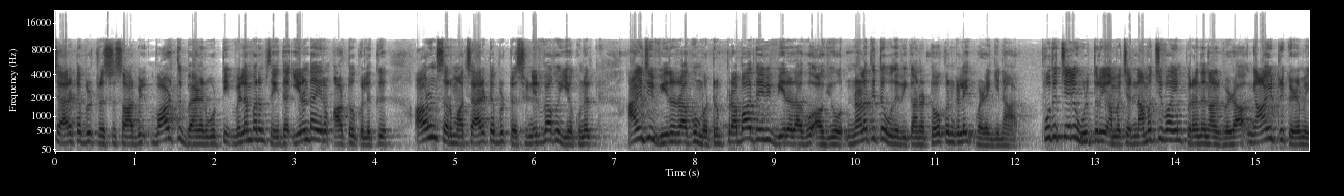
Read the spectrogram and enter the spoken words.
சேரிட்டபிள் ட்ரஸ்ட் சார்பில் வாழ்த்து பேனர் ஒட்டி விளம்பரம் செய்த இரண்டாயிரம் ஆட்டோக்களுக்கு அருண் சர்மா சேரிட்டபிள் ட்ரஸ்ட் நிர்வாக இயக்குனர் ஐஜி வீரராகு மற்றும் பிரபாதேவி வீரராகு ஆகியோர் நலத்திட்ட உதவிக்கான டோக்கன்களை வழங்கினார் புதுச்சேரி உள்துறை அமைச்சர் நமச்சிவாயம் பிறந்தநாள் விழா ஞாயிற்றுக்கிழமை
